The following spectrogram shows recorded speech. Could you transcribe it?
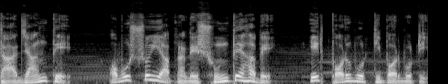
তা জানতে অবশ্যই আপনাদের শুনতে হবে এর পরবর্তী পর্বটি।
